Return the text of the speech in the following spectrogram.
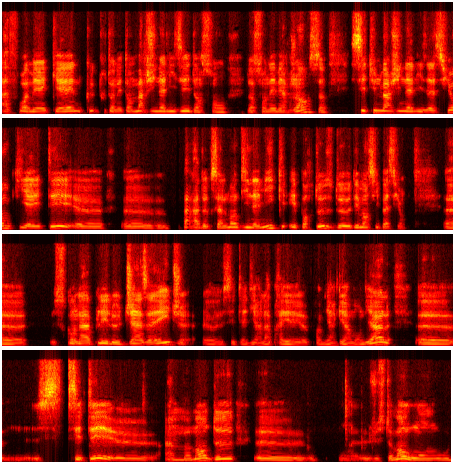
afro-américaine, tout en étant marginalisée dans son, dans son émergence, c'est une marginalisation qui a été paradoxalement dynamique et porteuse d'émancipation. Euh, ce qu'on a appelé le Jazz Age, euh, c'est-à-dire l'après-première guerre mondiale, euh, c'était euh, un moment de justement où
